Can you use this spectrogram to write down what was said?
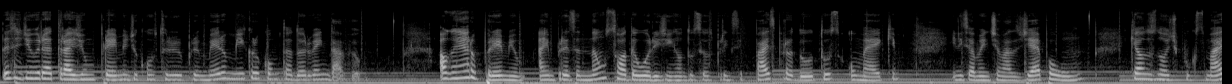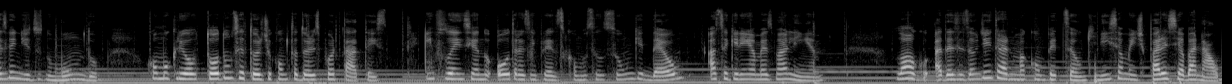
decidiu ir atrás de um prêmio de construir o primeiro microcomputador vendável. Ao ganhar o prêmio, a empresa não só deu origem a um dos seus principais produtos, o Mac, inicialmente chamado de Apple I, que é um dos notebooks mais vendidos no mundo, como criou todo um setor de computadores portáteis, influenciando outras empresas como Samsung e Dell a seguirem a mesma linha. Logo, a decisão de entrar numa competição que inicialmente parecia banal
